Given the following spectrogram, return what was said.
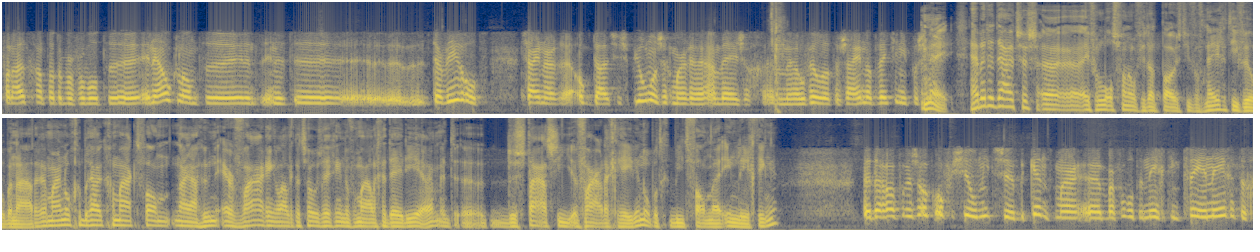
van uitgaan dat er bijvoorbeeld in elk land in het, in het ter wereld zijn er ook Duitse spionnen zeg maar, aanwezig. En hoeveel dat er zijn, dat weet je niet precies. Nee. Hebben de Duitsers, even los van of je dat positief of negatief wil benaderen... maar nog gebruik gemaakt van nou ja, hun ervaring, laat ik het zo zeggen... in de voormalige DDR, met de statievaardigheden op het gebied van inlichtingen? Daarover is ook officieel niets bekend, maar bijvoorbeeld in 1992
